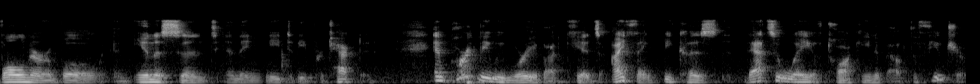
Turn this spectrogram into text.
vulnerable and innocent and they need to be protected. And partly we worry about kids, I think, because that's a way of talking about the future.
